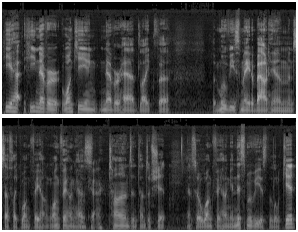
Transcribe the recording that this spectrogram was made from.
He ha- he never Wang Qiying never had like the the movies made about him and stuff like Wong Fei Hung. Wong Fei Hung has Okay. tons and tons of shit, and so Wong Fei Hung in this movie is the little kid.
